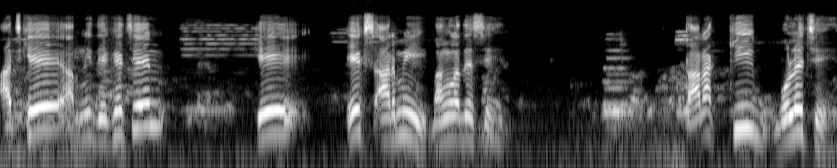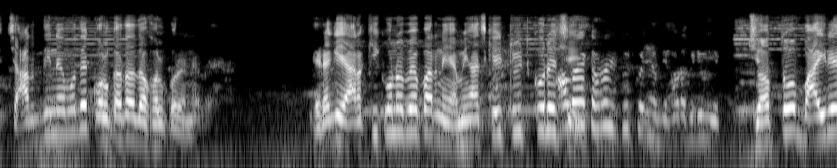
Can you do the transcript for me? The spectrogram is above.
আজকে আপনি দেখেছেন কে এক্স আর্মি বাংলাদেশে তারা কি বলেছে চার দিনের মধ্যে কলকাতা দখল করে নেবে। এটা কি আর কি কোনো ব্যাপার নেই? আমি আজকেই টুইট করেছি। যত বাইরে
